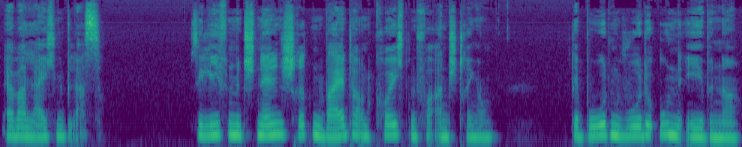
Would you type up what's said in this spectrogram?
Er war leichenblass. Sie liefen mit schnellen Schritten weiter und keuchten vor Anstrengung. Der Boden wurde unebener.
